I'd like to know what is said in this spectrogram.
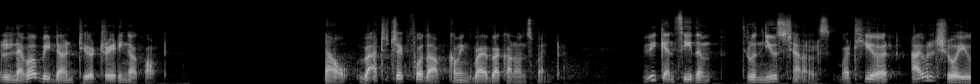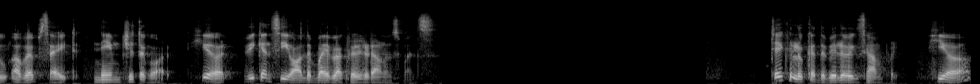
will never be done to your trading account. Now, where to check for the upcoming buyback announcement? We can see them through news channels, but here I will show you a website named Chittorgarh. Here we can see all the buyback related announcements. Take a look at the below example. Here,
